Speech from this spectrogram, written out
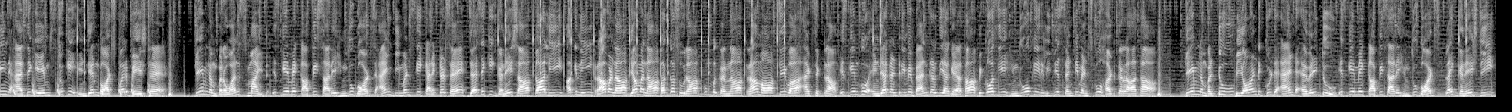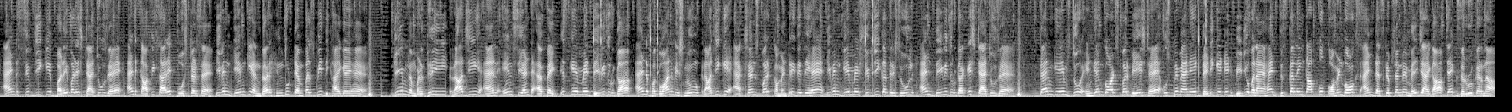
तीन ऐसे गेम्स जो कि इंडियन गॉड्स पर बेस्ड है। गेम नंबर वन स्माइट इस गेम में काफ़ी सारे हिंदू गॉड्स एंड डीमंस के कैरेक्टर्स हैं, जैसे कि गणेशा काली अग्नि रावणा यमना बक्कासुरा कुंभकर्णा रामा शिवा एक्सेट्रा इस गेम को इंडिया कंट्री में बैन कर दिया गया था बिकॉज़ ये हिंदुओं के रिलीजियस सेंटिमेंट्स को हर्ट कर रहा था। Game number two beyond good and evil two इस गेम में काफ़ी सारे Hindu gods like Ganesh ji and Shiv ji के बड़े बड़े स्टैचूज हैं एंड काफ़ी सारे पोस्टर्स हैं। इवन गेम के अंदर हिंदू टेम्पल्स भी दिखाए गए हैं। Game number three Raji and ancient epic इस गेम में देवी दुर्गा एंड भगवान विष्णु राज़ी के एक्शंस पर कमेंट्री देते हैं। इवन गेम में शिव जी का त्रिशूल एंड देवी दुर्गा के स्टैचूज है। टेन गेम्स जो इंडियन गॉड्स पर बेस्ड है, उस पर मैंने एक डेडिकेटेड वीडियो बनाया है, जिसका लिंक आपको कॉमेंट बॉक्स एंड डिस्क्रिप्शन में मिल जाएगा। चेक ज़रूर करना।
